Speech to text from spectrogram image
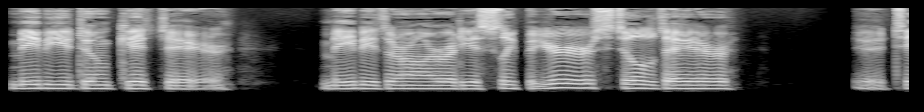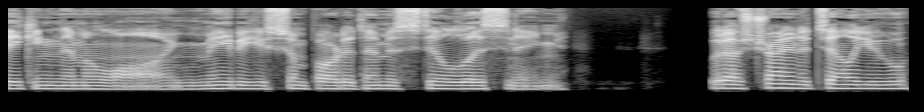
maybe you don't get there. Maybe they're already asleep, but you're still there, uh, taking them along. Maybe some part of them is still listening. But I was trying to tell you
